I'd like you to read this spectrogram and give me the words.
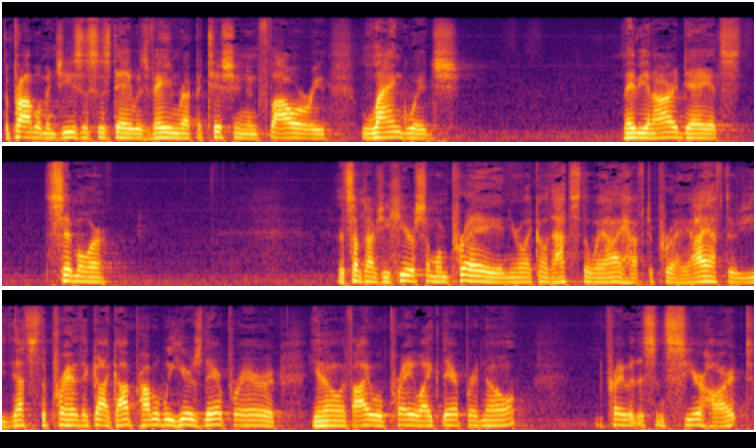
The problem in Jesus' day was vain repetition and flowery language. Maybe in our day it's similar. That sometimes you hear someone pray and you're like, oh, that's the way I have to pray. I have to, that's the prayer that God, God probably hears their prayer. You know, if I will pray like their prayer. No. You pray with a sincere heart,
